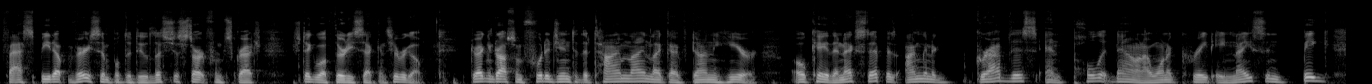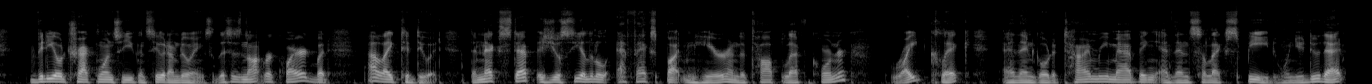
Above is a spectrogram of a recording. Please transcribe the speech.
fast speed up? Very simple to do. Let's just start from scratch. Should take about 30 seconds. Here we go. Drag and drop some footage into the timeline like I've done here. Okay, the next step is I'm going to grab this and pull it down. I want to create a nice and big video track one so you can see what I'm doing. So this is not required, but I like to do it. The next step is you'll see a little FX button here in the top left corner. Right click and then go to time remapping and then select speed. When you do that,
